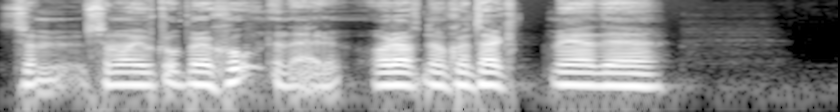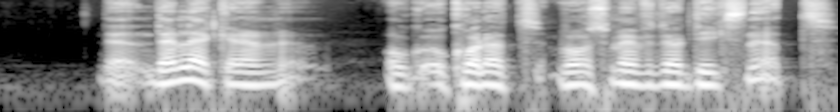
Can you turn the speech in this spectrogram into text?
som, som har gjort operationen där. Har du haft någon kontakt med eh, den, den läkaren och, och kollat vad som eventuellt gick snett?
